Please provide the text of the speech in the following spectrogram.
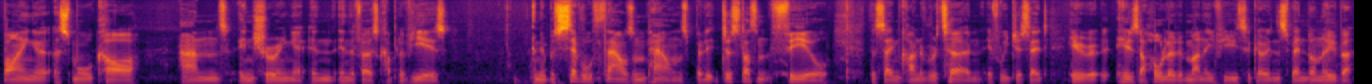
buying a, a small car, and insuring it in in the first couple of years and it was several thousand pounds, but it just doesn't feel the same kind of return if we just said, "Here, here's a whole load of money for you to go and spend on Uber."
